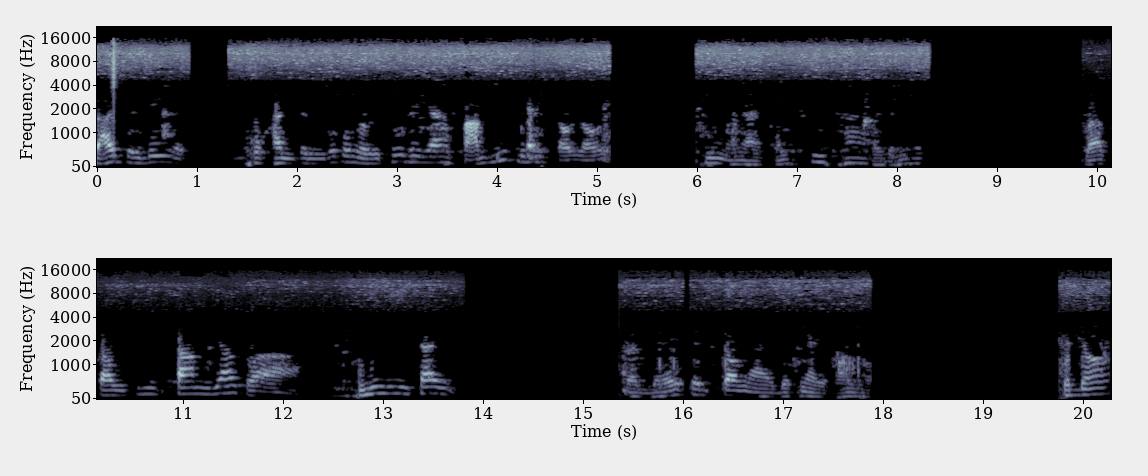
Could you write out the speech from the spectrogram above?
Đại từ bi là cuộc hành trình của con người xuống thế gian, phạm biết bao nhiêu tội lỗi, nhưng mà ngài cũng thứ tha và dẫn hết và cầu xin tam giáo tòa như cây và để cho con ngài được ngày hội ngộ. Cái đó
